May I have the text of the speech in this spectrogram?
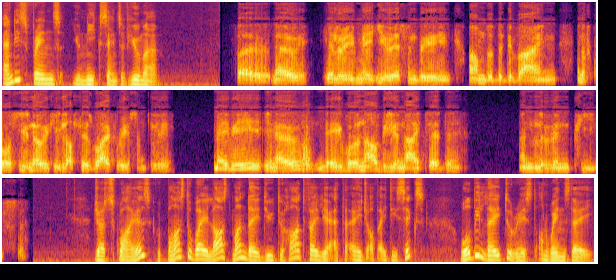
and his friend's unique sense of humor. So, no, Hilary, may he rest in the arms of the divine. And of course, you know, he lost his wife recently. Maybe, you know, they will now be united and live in peace. Judge Squires, who passed away last Monday due to heart failure at the age of 86, will be laid to rest on Wednesday.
